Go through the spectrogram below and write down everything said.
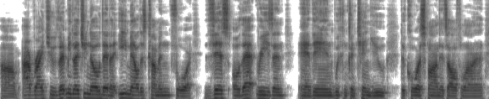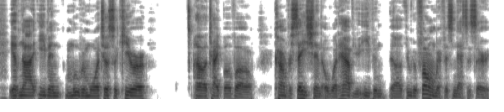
Um, I write you, let me let you know that an email is coming for this or that reason. And then we can continue the correspondence offline. If not, even moving more to a secure, uh, type of, uh, conversation or what have you, even, uh, through the phone if it's necessary.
